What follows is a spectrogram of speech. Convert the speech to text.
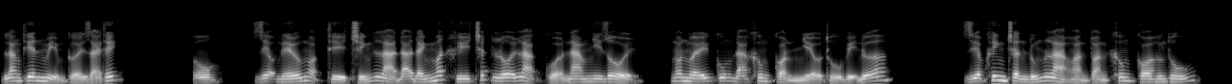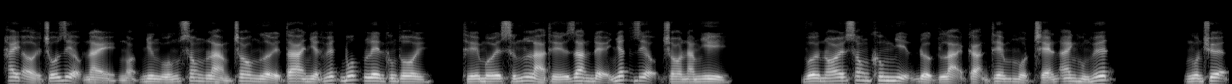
Lăng thiên mỉm cười giải thích. Ồ, rượu nếu ngọt thì chính là đã đánh mất khí chất lỗi lạc của Nam Nhi rồi, ngon mấy cũng đã không còn nhiều thú vị nữa. Diệp khinh Trần đúng là hoàn toàn không có hứng thú, hay ở chỗ rượu này ngọt nhưng uống xong làm cho người ta nhiệt huyết buốc lên không thôi, thế mới xứng là thế gian đệ nhất rượu cho Nam Nhi. Vừa nói xong không nhịn được lại cạn thêm một chén anh hùng huyết. Nguồn chuyện,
